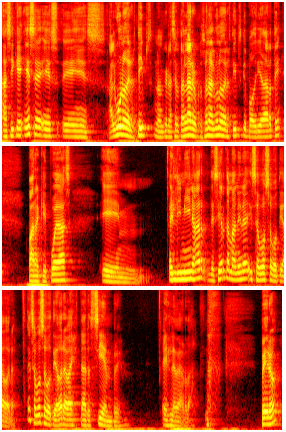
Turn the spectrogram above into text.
Así que ese es, alguno de los tips, no quiero hacer tan largo, pero son algunos de los tips que podría darte para que puedas em, eliminar de cierta manera esa voz saboteadora. Esa voz saboteadora va a estar siempre, es la verdad. pero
